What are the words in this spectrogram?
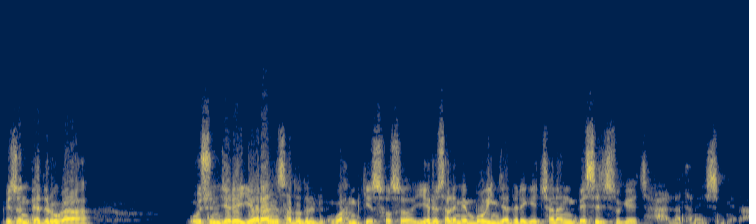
그것은 베드로가 오순절에 열한 사도들과 함께 서서 예루살렘에 모인 자들에게 전한 메시지 속에 잘 나타나 있습니다.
